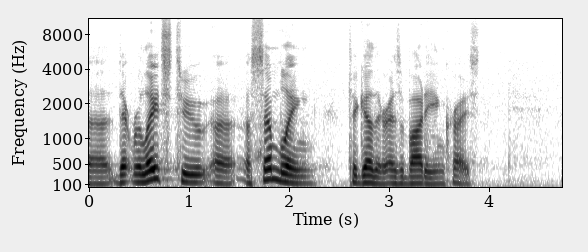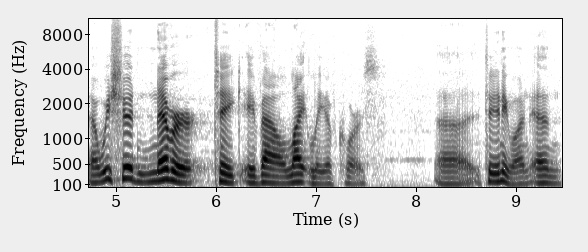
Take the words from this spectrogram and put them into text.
uh, that relates to uh, assembling together as a body in Christ. Now, we should never take a vow lightly, of course, uh, to anyone. And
